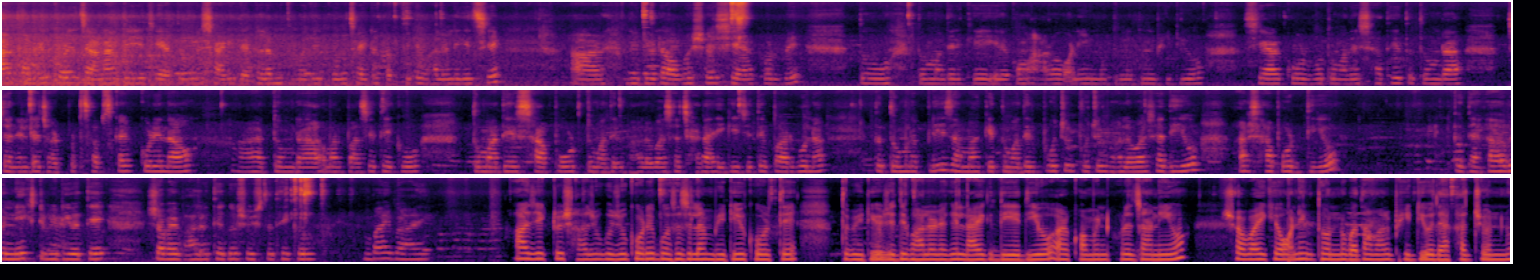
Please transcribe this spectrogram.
আর কমেন্ট করে জানাবে যে এতগুলো শাড়ি দেখালাম, তোমাদের কোন শাড়িটা সবথেকে ভালো লেগেছে। আর ভিডিওটা অবশ্যই শেয়ার করবে। তো তোমাদেরকে এরকম আরও অনেক নতুন নতুন ভিডিও শেয়ার করব তোমাদের সাথে। তো তোমরা চ্যানেলটা ঝটপট সাবস্ক্রাইব করে নাও। আর তোমরা আমার পাশে থেকেও তোমাদের সাপোর্ট তোমাদের ভালোবাসা ছাড়া এগিয়ে যেতে পারব না। তো তোমরা প্লিজ আমাকে তোমাদের প্রচুর প্রচুর ভালোবাসা দিও আর সাপোর্ট দিও। তো দেখা হবে নেক্সট ভিডিওতে সবাই ভালো থেকো, সুস্থ থেকো। বাই বাই আজ একটু সাজুগুজু করে বসেছিলাম ভিডিও করতে। তো ভিডিও যদি ভালো লাগে লাইক দিয়ে দিও আর কমেন্ট করে জানিও। সবাইকে অনেক ধন্যবাদ আমার ভিডিও দেখার জন্য।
